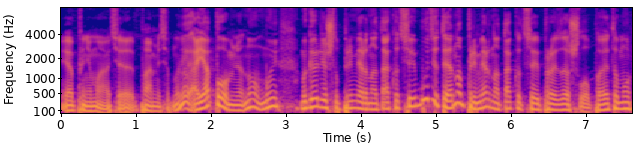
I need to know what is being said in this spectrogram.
Я понимаю, у тебя память обнулила. А я помню, ну, мы, мы говорили, что примерно так вот все и будет, и оно примерно так вот все и произошло. Поэтому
